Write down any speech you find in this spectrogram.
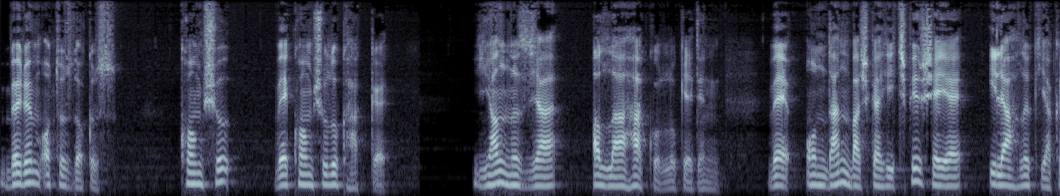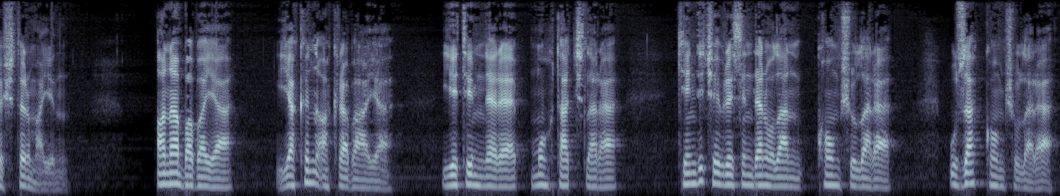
Bölüm 39 Komşu ve komşuluk hakkı. Yalnızca Allah'a kulluk edin ve ondan başka hiçbir şeye ilahlık yakıştırmayın. Ana babaya, yakın akrabaya, yetimlere, muhtaçlara, kendi çevresinden olan komşulara, uzak komşulara,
